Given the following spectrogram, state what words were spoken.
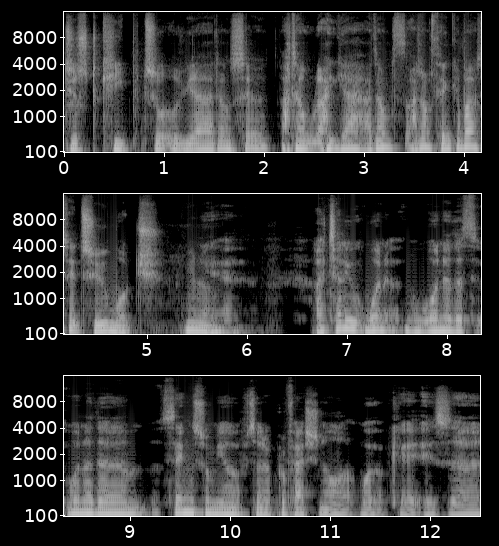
just keep sort of yeah. I don't say I don't I, yeah. I don't I don't think about it too much. You know. Yeah. I tell you one one of the th- one of the um, things from your sort of professional work is uh,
